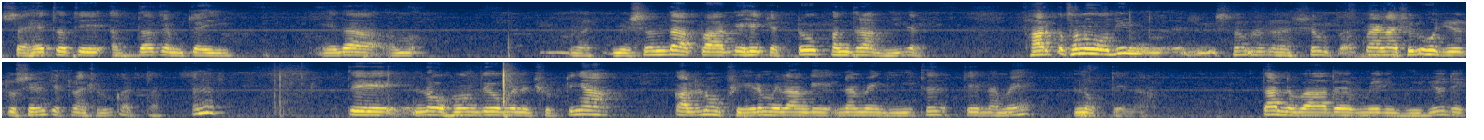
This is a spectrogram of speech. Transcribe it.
ਸ਼ਹਿਦ ਤੇ ਅੱਧਾ ਚਮਚਾ ਹੀ ਇਹਦਾ ਮਿਸ਼ਰਣ ਦਾ ਪਾ ਕੇ ਇਹ ਚੱਟੋ 15 20 ਦਿਨ। ਫ਼ਰਕ ਤੁਹਾਨੂੰ ਉਹਦੀ ਪੈਣਾ ਸ਼ੁਰੂ ਹੋ ਜਦੋਂ ਤੁਸੀਂ ਇਹਨੂੰ ਚੱਟਣਾ ਸ਼ੁਰੂ ਕਰਤਾ ਹੈਨਾ ਤੇ ਲੋ ਹੁਣ ਦਿਓ ਮੈਨੂੰ ਛੁੱਟੀਆਂ ਕੱਲ ਨੂੰ ਫੇਰ ਮਿਲਾਂਗੇ ਨਵੇਂ ਗੀਤ ਤੇ ਨਵੇਂ ਨੁਕਤੇ ਨਾਲ। ਧੰਨਵਾਦ, ਮੇਰੀ ਵੀਡੀਓ ਦੇਖ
